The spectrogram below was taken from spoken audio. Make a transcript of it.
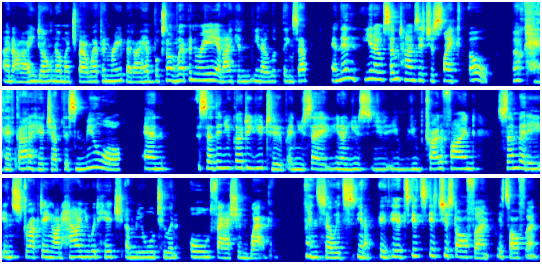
and I don't know much about weaponry, but I have books on weaponry and I can, you know, look things up. And then, you know, sometimes it's just like, oh, okay, they've got to hitch up this mule. And so then you go to YouTube and you say, you know, you, you, you try to find somebody instructing on how you would hitch a mule to an old fashioned wagon. And so it's, you know, it, it's, it's, it's just all fun. It's all fun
